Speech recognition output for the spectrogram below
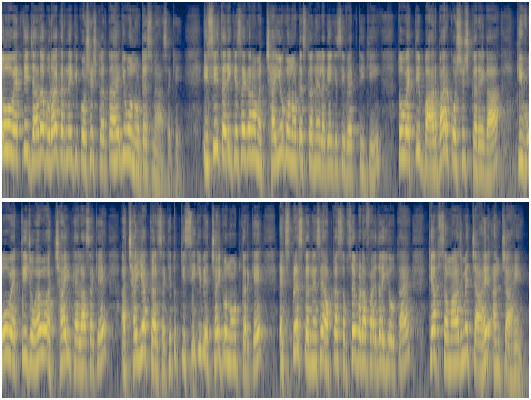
तो वो व्यक्ति ज़्यादा बुरा करने की कोशिश करता है कि वो नोटिस में आ सके। इसी तरीके से अगर हम अच्छाइयों को नोटिस करने लगे किसी व्यक्ति की तो व्यक्ति बार बार कोशिश करेगा कि वो व्यक्ति जो है वो अच्छाई फैला सके, अच्छाइयाँ कर सके। तो किसी की भी अच्छाई को नोट करके एक्सप्रेस करने से आपका सबसे बड़ा फ़ायदा ये होता है कि आप समाज में चाहे अनचाहें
